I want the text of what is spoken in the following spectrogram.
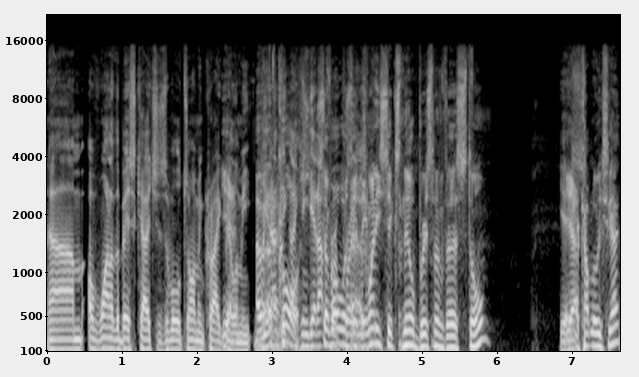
um, of one of the best coaches of all time in Craig Yeah. Bellamy, Oh, you of don't think they can get up so for what a was it? 26 0 Brisbane versus Storm Yes. a couple of weeks ago?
